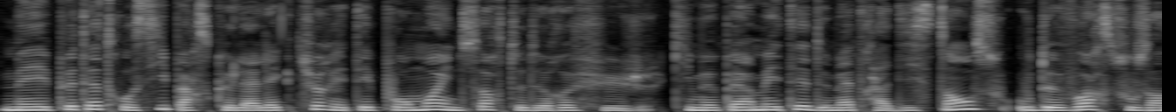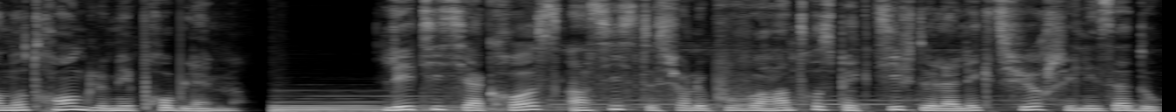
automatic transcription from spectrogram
mais peut-être aussi parce que la lecture était pour moi une sorte de refuge qui me permettait de mettre à distance ou de voir sous un autre angle mes problèmes. Laetitia Cross insiste sur le pouvoir introspectif de la lecture chez les ados.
